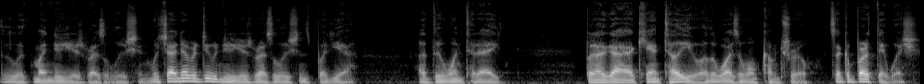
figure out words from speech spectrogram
with my New Year's resolution, which I never do New Year's resolutions, but yeah, I'll do one today. But I I can't tell you, otherwise it won't come true. It's like a birthday wish.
